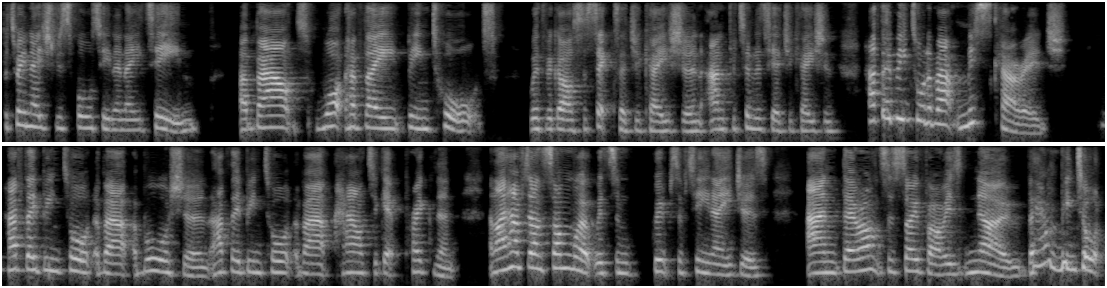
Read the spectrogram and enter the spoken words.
between ages 14 and 18 about what have they been taught with regards to sex education and fertility education have they been taught about miscarriage have they been taught about abortion have they been taught about how to get pregnant and i have done some work with some groups of teenagers and their answer so far is no they haven't been taught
